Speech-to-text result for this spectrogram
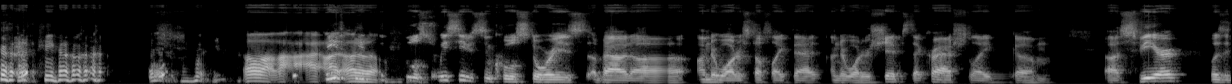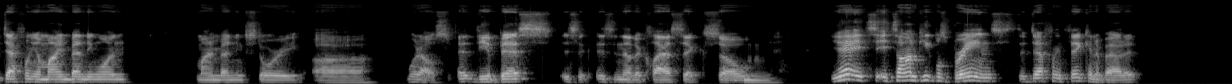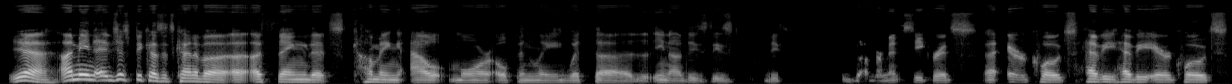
you know? uh, I, I, I, don't know. Cool, we see some cool stories about uh, underwater stuff like that, underwater ships that crash. Like um, uh, Sphere was definitely a mind bending one, mind bending story. Uh, what else? Uh, the Abyss is is another classic. So. Mm yeah, it's it's on people's brains. They're definitely thinking about it. Yeah, I mean, just because it's kind of a, a, a thing that's coming out more openly with the you know these these these government secrets, uh, air quotes, heavy heavy air quotes,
